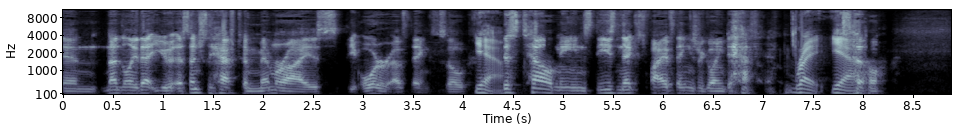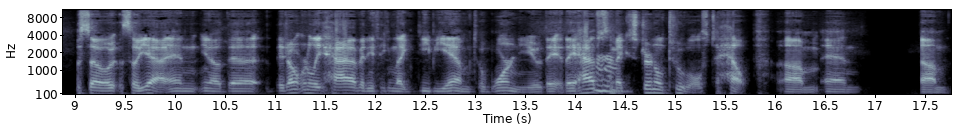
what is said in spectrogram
and not only that, you essentially have to memorize the order of things. So Yeah. this tell means these next five things are going to happen. Right. Yeah. So, so so yeah, and you know the they don't really have anything like DBM to warn you. They they have some Uh-huh. external tools to help, um, and um,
